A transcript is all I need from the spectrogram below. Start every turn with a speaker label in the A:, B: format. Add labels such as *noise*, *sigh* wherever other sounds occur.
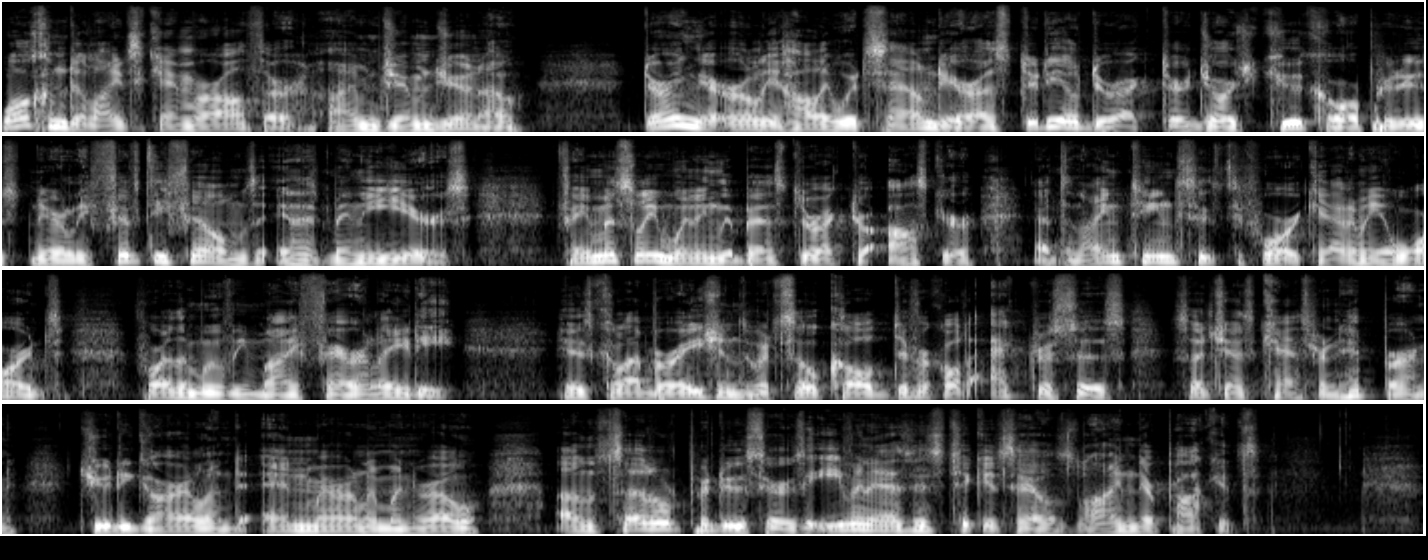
A: Welcome to Lights Camera Author. I'm Jim Juno. During the early Hollywood sound era, studio director George Cukor produced nearly 50 films in as many years, famously winning the Best Director Oscar at the 1964 Academy Awards for the movie My Fair Lady. His collaborations with so called difficult actresses such as Katharine Hepburn, Judy Garland, and Marilyn Monroe unsettled producers even as his ticket sales lined their pockets.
